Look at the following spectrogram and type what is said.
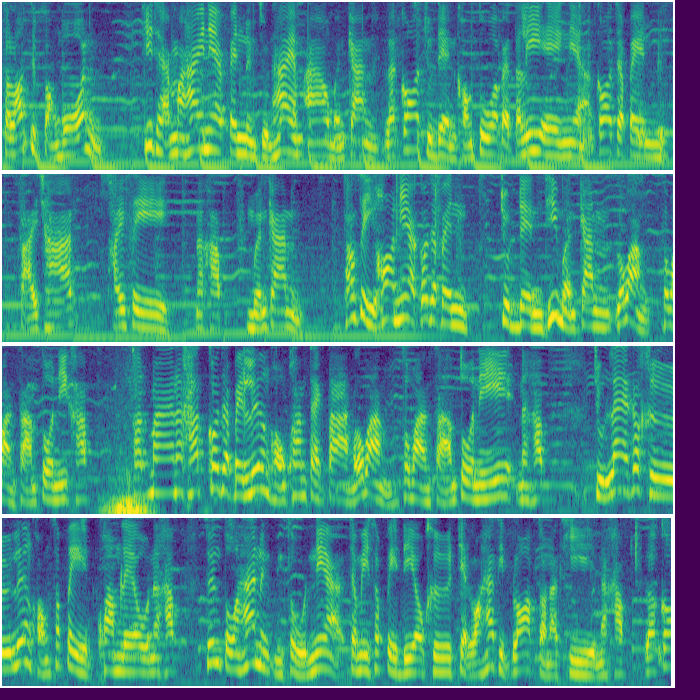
สล็อต 12 โวลต์ ที่แถมมาให้เนี่ยเป็น 1.5 mAh เหมือนกัน แล้วก็จุดเด่นของตัวแบตเตอรี่เองเนี่ยก็จะเป็นสายชาร์จ Type C นะครับเหมือนกันทั้ง 4 ข้อเนี่ยก็จะเป็นจุดเด่นที่เหมือนกันระหว่างสว่าน 3 ตัวนี้ครับถัดมานะครับก็จะเป็นเรื่องของความแตกต่างระหว่างสว่าน 3 ตัวนี้นะครับ จุดแรกก็คือเรื่องของสปีดความเร็วนะครับ ซึ่งตัว 5110 เนี่ยจะมีสปีดเดียวคือ 750 รอบต่อนาทีนะครับ แล้วก็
